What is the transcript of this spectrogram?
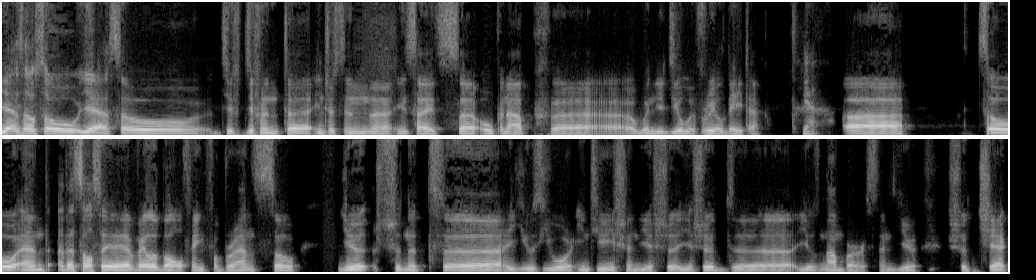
Yeah. So so yeah. So dif- different uh, interesting uh, insights uh, open up uh, when you deal with real data. Yeah. Uh, so and that's also a valuable thing for brands. So you should not uh, use your intuition. You should you should uh, use numbers, and you should check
